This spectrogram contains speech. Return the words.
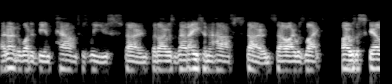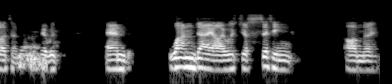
I don't know what it'd be in pounds because we use stones, but I was about eight and a half stone. So I was like I was a skeleton. It was, and one day I was just sitting on the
